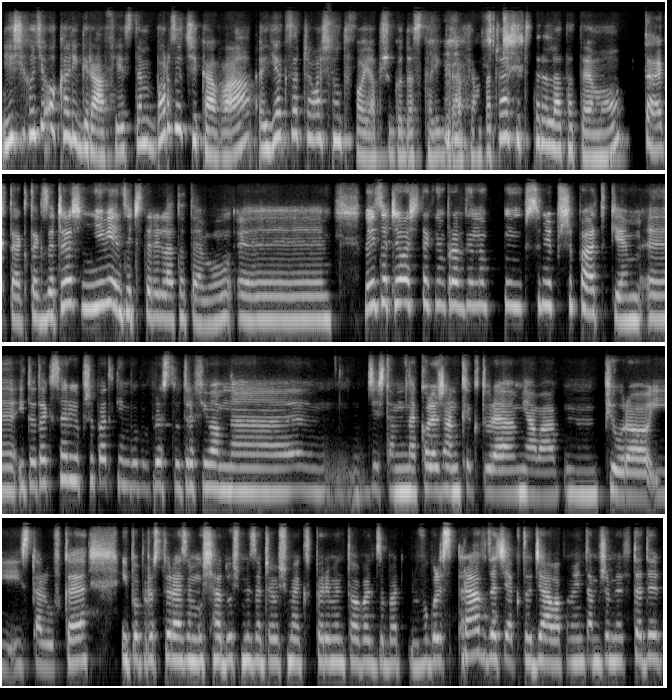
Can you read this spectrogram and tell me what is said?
Jeśli chodzi o kaligrafię, jestem bardzo ciekawa, jak zaczęła się Twoja przygoda z kaligrafią? Zaczęła się 4 lata temu. Tak, tak, tak. Zaczęła się mniej więcej 4 lata temu. No i zaczęła się tak naprawdę no, w sumie przypadkiem. I to tak serio przypadkiem, bo po prostu trafiłam na gdzieś tam na koleżankę, która miała pióro i, i stalówkę i po prostu razem usiadłyśmy, zaczęłyśmy eksperymentować, w ogóle sprawdzać, jak to działa. Pamiętam, że my wtedy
